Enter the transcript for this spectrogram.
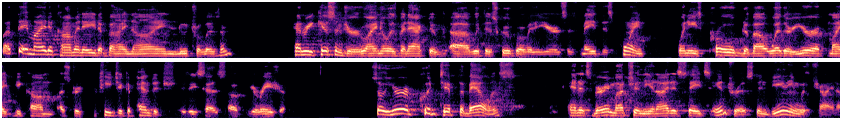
but they might accommodate a benign neutralism. Henry Kissinger, who I know has been active uh, with this group over the years, has made this point when he's probed about whether Europe might become a strategic appendage, as he says, of Eurasia. So Europe could tip the balance, and it's very much in the United States' interest in dealing with China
